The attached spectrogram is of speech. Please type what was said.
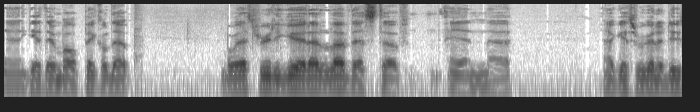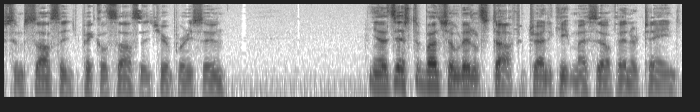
and get them all pickled up. Boy, that's really good. I love that stuff. And uh, I guess we're going to do some sausage, pickle sausage here pretty soon. You know, it's just a bunch of little stuff. I'm trying to keep myself entertained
